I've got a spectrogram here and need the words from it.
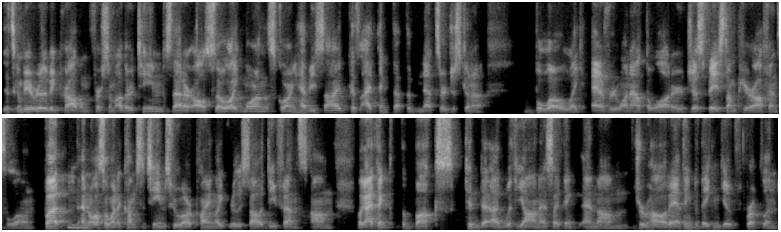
it's going to be a really big problem for some other teams that are also like more on the scoring heavy side because I think that the Nets are just going to blow like everyone out the water just based on pure offense alone. But Mhm. and also when it comes to teams who are playing like really solid defense, um, like I think the Bucks can uh, with Giannis, I think, and um, Jrue Holiday, I think that they can give Brooklyn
